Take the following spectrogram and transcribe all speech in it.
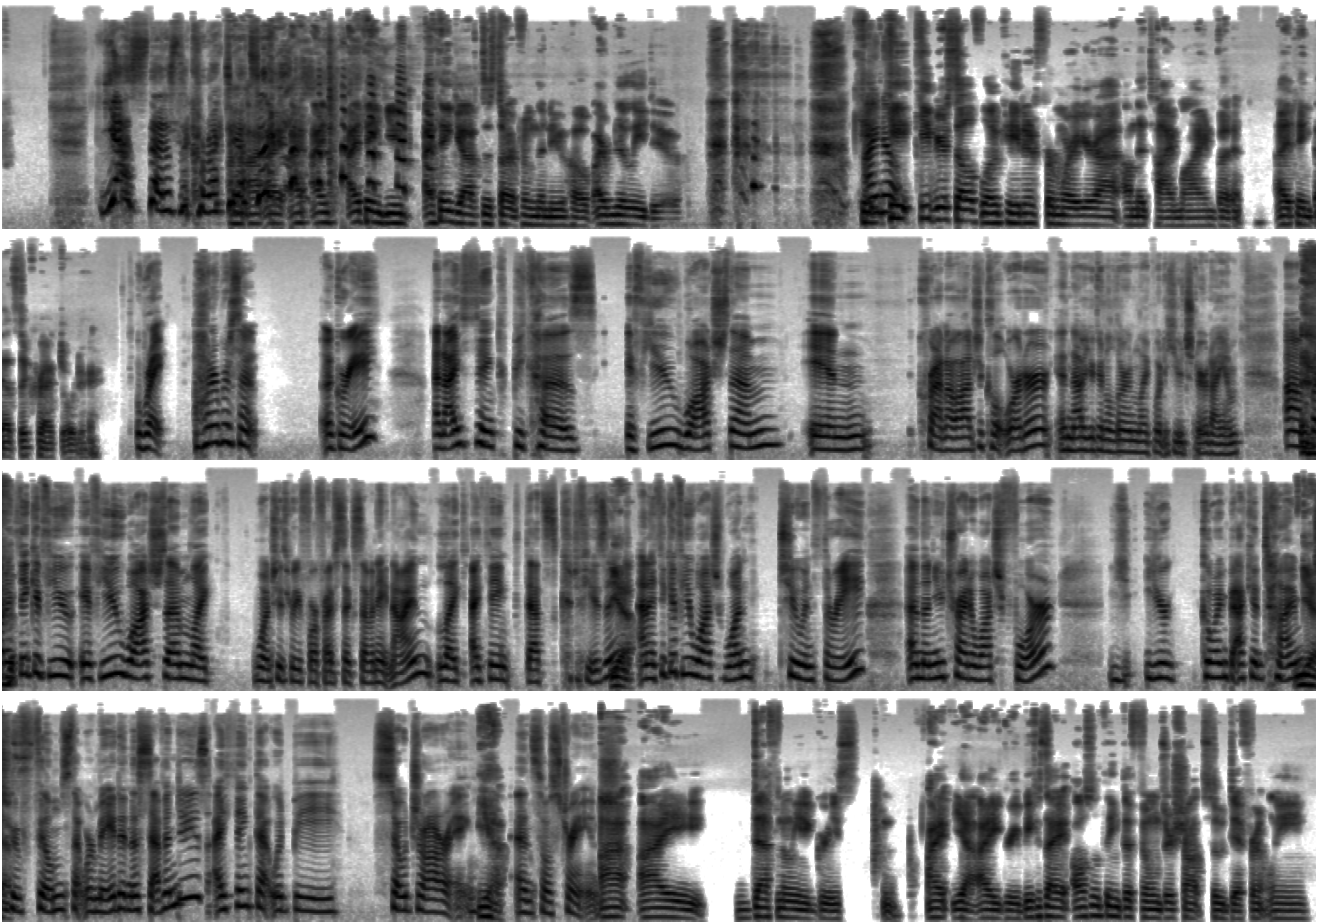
Yes, that is the correct answer. I, I, I, I, think you I think you have to start from the New Hope. I really do. Keep, I know. Keep, keep yourself located from where you're at on the timeline, but I think that's the correct order. Right. 100% agree. And I think because if you watch them in chronological order and now you're going to learn like what a huge nerd i am. Um, but i think if you if you watch them like one two three four five six seven eight nine like i think that's confusing. Yeah. and i think if you watch one two and three and then you try to watch four y- you're going back in time yes. to films that were made in the 70s i think that would be so jarring yeah. and so strange. I i definitely agree I yeah, I agree because I also think the films are shot so differently,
